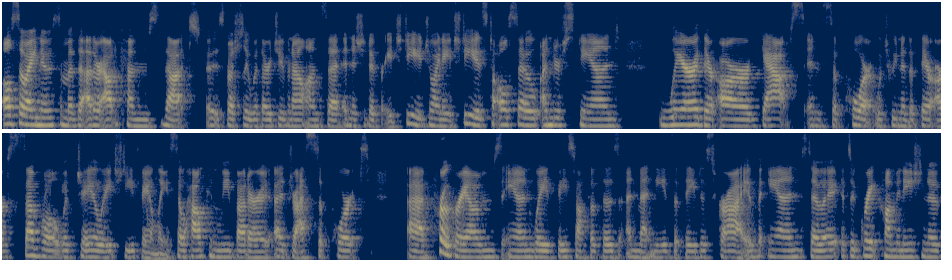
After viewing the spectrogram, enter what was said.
also, I know some of the other outcomes that, especially with our juvenile onset initiative for HD, Join HD, is to also understand where there are gaps in support, which we know that there are several with JOHD families. So how can we better address support uh, programs and ways based off of those unmet needs that they describe. And so it, it's a great combination of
